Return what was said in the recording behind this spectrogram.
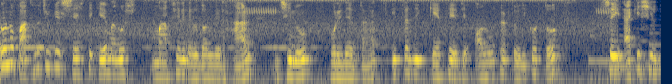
পুরনো পাথর যুগের শেষ দিকে মানুষ মাছের মেরুদণ্ডের হাড়, ঝিনুক, হরিণের দাঁত ইত্যাদি কেঁথে যে অলঙ্কার তৈরি করত, সেই একই শিল্প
